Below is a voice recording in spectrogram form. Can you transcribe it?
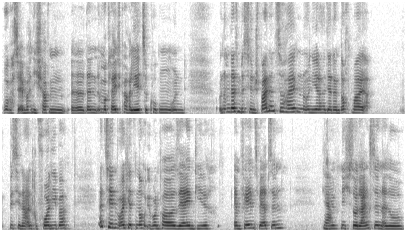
wo was wir einfach nicht schaffen, äh, dann immer gleich parallel zu gucken und, und um das ein bisschen spannend zu halten und jeder hat ja dann doch mal ein bisschen eine andere Vorliebe, erzählen wir euch jetzt noch über ein paar Serien, die empfehlenswert sind, die Ja. nicht so lang sind, also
